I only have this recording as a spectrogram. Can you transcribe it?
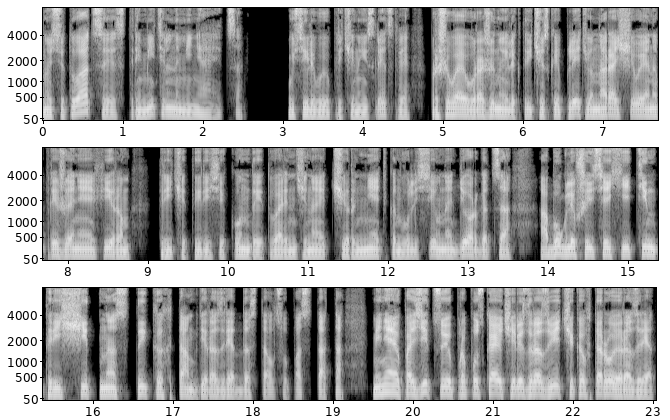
но ситуация стремительно меняется. Усиливаю причины и следствия, прошиваю вражину электрической плетью, наращивая напряжение эфиром. Три-четыре секунды, и тварь начинает чернеть, конвульсивно дергаться. Обуглившийся хитин трещит на стыках там, где разряд достал супостата. Меняю позицию, пропускаю через разведчика второй разряд.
